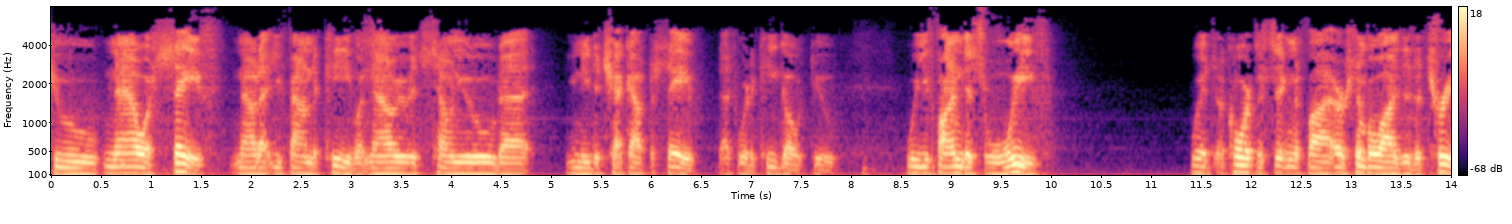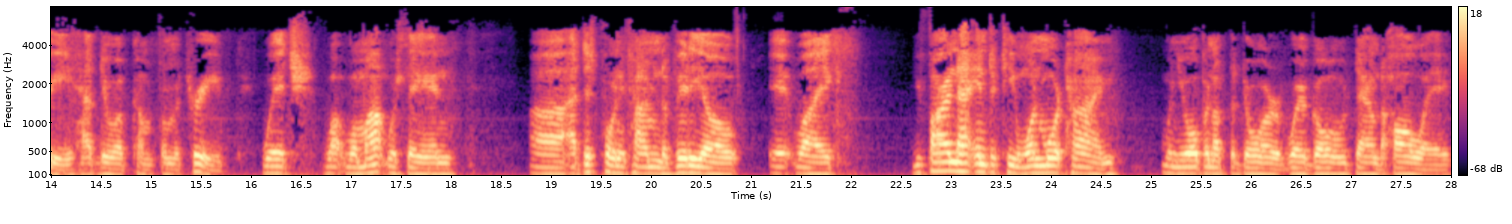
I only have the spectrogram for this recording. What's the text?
to now a safe. Now that you found the key, but now it's telling you that you need to check out the safe. That's where the key goes to. Where you find this leaf, which of course to signify or symbolizes a tree, had to have come from a tree. Which what Lamont was saying uh, at this point in time in the video, it like you find that entity one more time when you open up the door where goes down the hallway,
